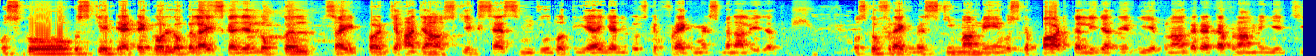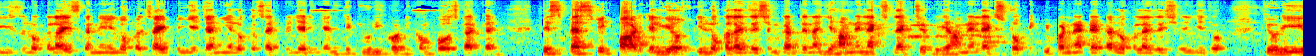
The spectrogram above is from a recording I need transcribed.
उसको उसके डेटे को लोकलाइज कर जाए लोकल साइट पर जहाँ जहाँ उसकी एक्सेस मौजूद होती है यानी कि उसके फ्रेगमेंट्स बना लिए जाते हैं। उसको फ्रेगमेंट स्कीमा में उसके पार्ट कर ली जाते हैं। ये फलां का डाटा फलां में ये चीज़ लोकलाइज करनी है लोकल साइट पे ये जानी है लोकल साइट पे ये यानी कि क्यूरी को डिकम्पोज करके फिर स्पेसिफिक पार्ट के लिए उसकी लोकलाइजेशन कर देना। ये हमने नेक्स्ट लेक्चर पे हमने नेक्स्ट टॉपिक भी पढ़ना है डाटा लोकलाइजेशन ये जो क्यूरी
